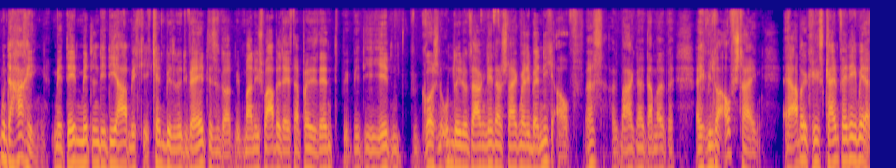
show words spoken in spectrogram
unter Haching, mit den Mitteln, die die haben. Ich, ich kenne ein bisschen die Verhältnisse dort mit Manni Schwabel, der ist da Präsident, wie, wie die jeden Groschen umdrehen und sagen, nee, dann steigen wir lieber nicht auf. Was? Also Wagner damals, ich will doch aufsteigen. Ja, aber du kriegst keinen Pfennig mehr.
